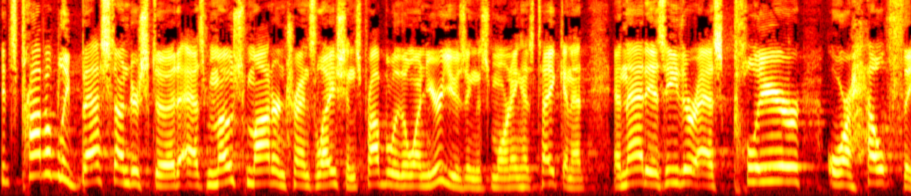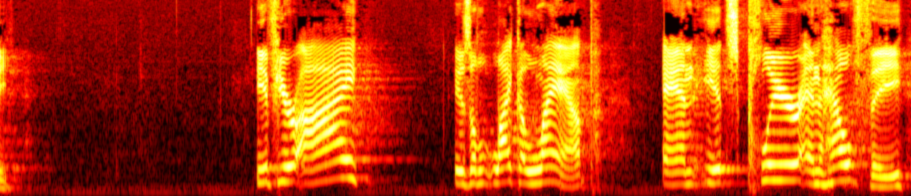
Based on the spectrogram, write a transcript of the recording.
It's probably best understood as most modern translations, probably the one you're using this morning, has taken it, and that is either as clear or healthy. If your eye is a, like a lamp and it's clear and healthy,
